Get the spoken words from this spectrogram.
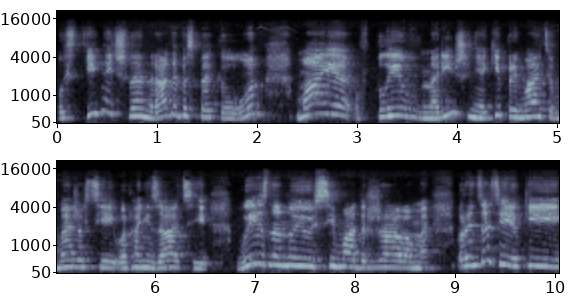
постійний член Ради безпеки ООН має вплив на рішення, які приймаються в межах цієї організації, визнаною всіма державами. Організації, які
